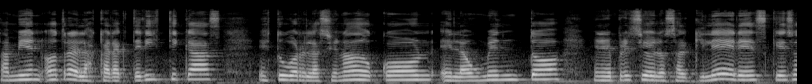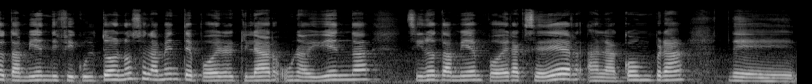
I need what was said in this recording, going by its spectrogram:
también otra de las características estuvo relacionado con el aumento en el precio de los alquileres, que eso también dificultó no solamente poder alquilar una vivienda, sino también poder acceder a la compra de,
